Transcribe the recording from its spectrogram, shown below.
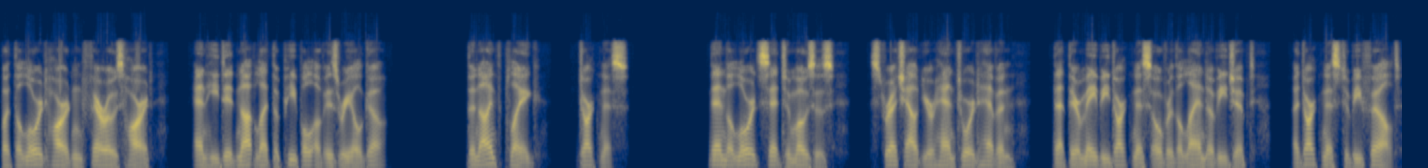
But the Lord hardened Pharaoh's heart, and he did not let the people of Israel go. The ninth plague, darkness. Then the Lord said to Moses, Stretch out your hand toward heaven, that there may be darkness over the land of Egypt, a darkness to be felt.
